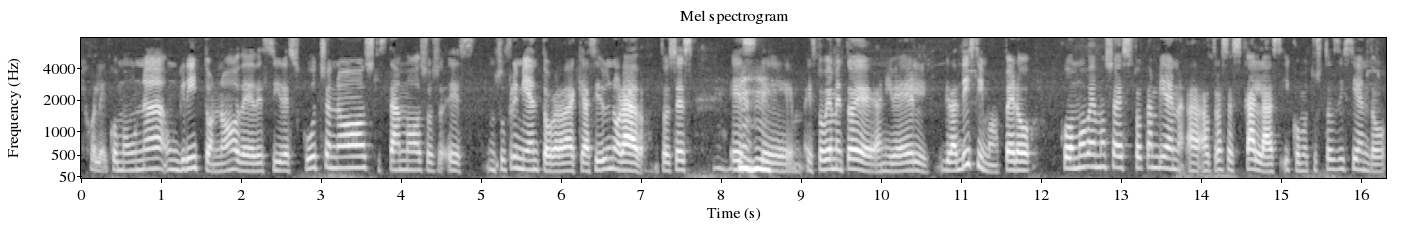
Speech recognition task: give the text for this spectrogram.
híjole, como una, un grito, ¿no? De decir, escúchenos, estamos, es un sufrimiento, ¿verdad? Que ha sido ignorado. Entonces, este, esto obviamente a nivel grandísimo, pero ¿cómo vemos esto también a otras escalas? Y como tú estás diciendo,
